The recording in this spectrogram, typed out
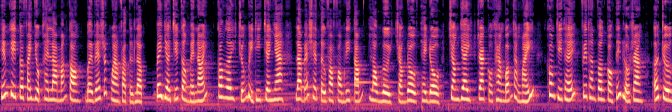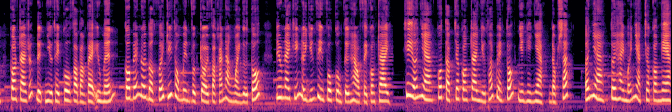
Hiếm khi tôi phải giục hay la mắng con bởi bé rất ngoan và tự lập. Bây giờ chỉ cần mẹ nói, con ơi, chuẩn bị đi chơi nha, là bé sẽ tự vào phòng đi tắm, lau người, chọn đồ, thay đồ, chọn dây, ra cầu thang bấm thang máy. Không chỉ thế, Phi Thanh Vân còn tiết lộ rằng, ở trường, con trai rất được nhiều thầy cô và bạn bè yêu mến. Cô bé nổi bật với trí thông minh vượt trội và khả năng ngoại ngữ tốt. Điều này khiến nữ diễn viên vô cùng tự hào về con trai. Khi ở nhà, cô tập cho con trai những thói quen tốt như nghe nhạc, đọc sách. Ở nhà, tôi hay mở nhạc cho con nghe,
